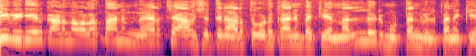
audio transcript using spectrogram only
ഈ വീഡിയോയിൽ കാണുന്ന വളർത്താനും നേർച്ച ആവശ്യത്തിന് അറുത്തു കൊടുക്കാനും പറ്റിയ നല്ലൊരു മുട്ടൻ വിൽപ്പനയ്ക്ക്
